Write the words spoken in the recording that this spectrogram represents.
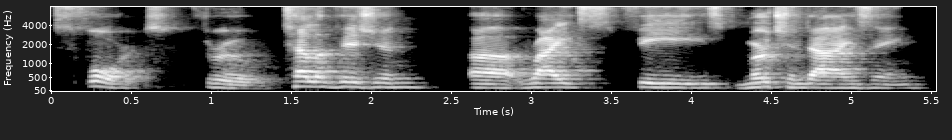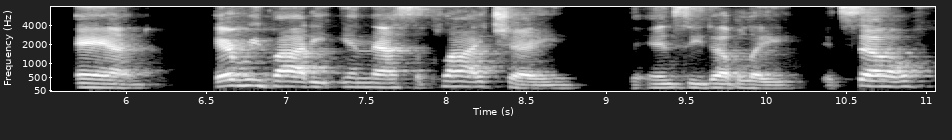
sports, through television uh, rights, fees, merchandising, and everybody in that supply chain the NCAA itself,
